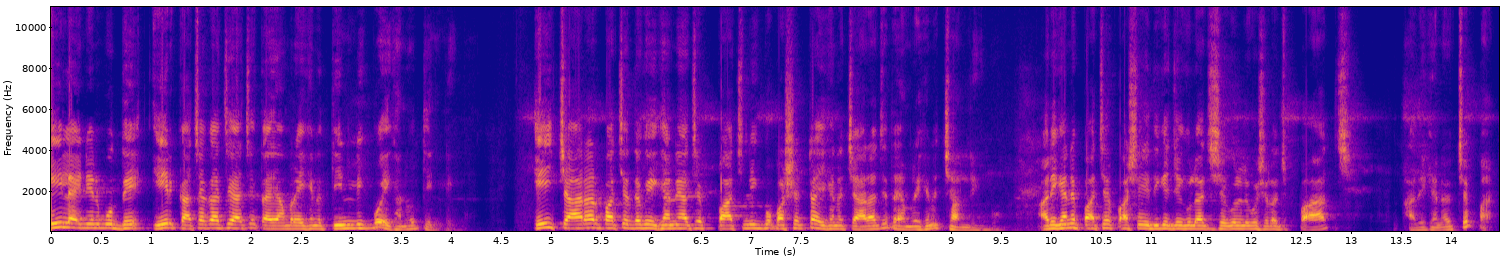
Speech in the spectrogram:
এই লাইনের মধ্যে এর কাছাকাছি আছে, তাই আমরা এখানে তিন লিখব, এখানেও তিন লিখব। এই চার আর পাঁচের, দেখো এখানে আছে পাঁচ লিখব পাশেরটা এখানে চার আছে, তাই আমরা এখানে চার লিখব। আর এখানে পাঁচের পাশে এদিকে যেগুলো আছে, সেগুলো লিখব, সেটা হচ্ছে পাঁচ, আর এখানে হচ্ছে পাঁচ।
